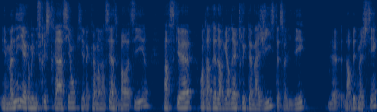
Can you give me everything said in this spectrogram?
il y a il y comme une frustration qui avait commencé à se bâtir parce que on est en train de regarder un truc de magie, c'était ça l'idée, l'arbitre magicien.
